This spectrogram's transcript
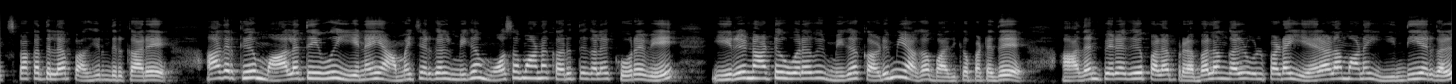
எக்ஸ் பக்கத்தில் பகிர்ந்திருக்காரு. அதற்கு மாலத்தீவு இணை அமைச்சர்கள் மிக மோசமான கருத்துக்களை கூறவே இரு நாட்டு உறவு மிக கடுமையாக பாதிக்கப்பட்டது. அதன் பிறகு பல பிரபலங்கள் உள்பட ஏராளமான இந்தியர்கள்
